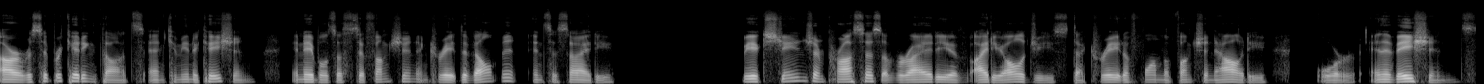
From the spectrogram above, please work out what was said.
Our reciprocating thoughts and communication enables us to function and create development in society. We exchange and process a variety of ideologies that create a form of functionality or innovations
